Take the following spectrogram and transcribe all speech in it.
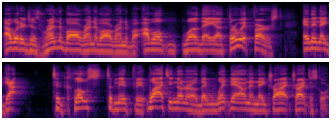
I would have just run the ball, run the ball, run the ball. I will. Well, they uh, threw it first, and then they got to close to midfield. Well, actually, no, no, no. They went down and they tried tried to score,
